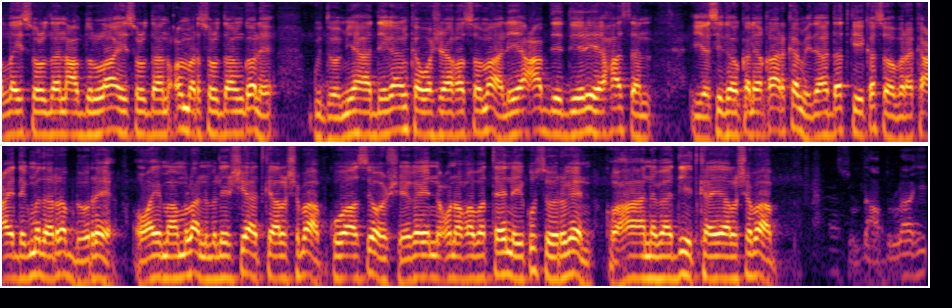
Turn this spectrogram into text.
hadlay suldaan cabdulaahi suldaan cumar suldaan gole gudoomiyaha deegaanka washaaqa soomaaliya cabdi diiriye xasan iyo sidoo kale qaar ka mid ah dadkii ka soo barakacay degmada rabdhuure oo ay maamulaan maleeshiyaadka al-shabaab kuwaasi oo sheegay in cunaqabateyn ay ku soo rogeen kooxaha nabaadiidka ee al-shabaab. Suldaan cabdulaahi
